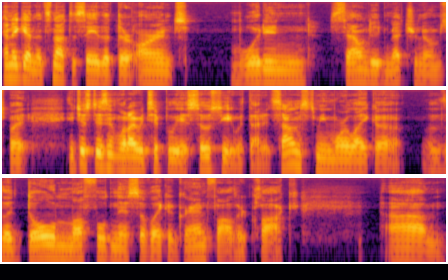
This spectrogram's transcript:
And again, that's not to say that there aren't wooden sounded metronomes, but it just isn't what I would typically associate with that. It sounds to me more like a the dull muffledness of like a grandfather clock, um,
